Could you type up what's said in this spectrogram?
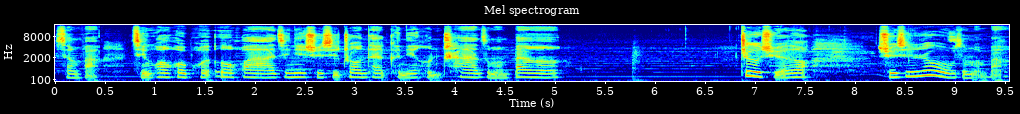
想法，情况会不会恶化啊？今天学习状态肯定很差，怎么办啊？这个学的学习任务怎么办？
